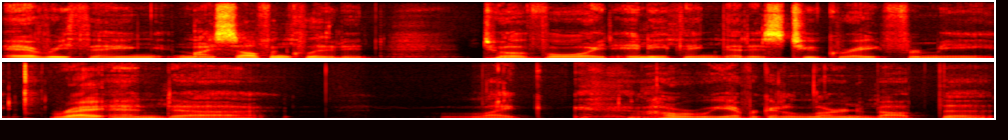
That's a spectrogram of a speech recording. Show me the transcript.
everything, myself included, to avoid anything that is too great for me right. and uh, like how are we ever going to learn about the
